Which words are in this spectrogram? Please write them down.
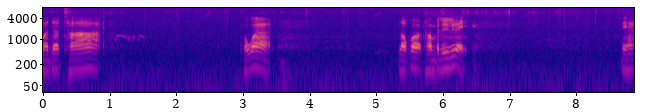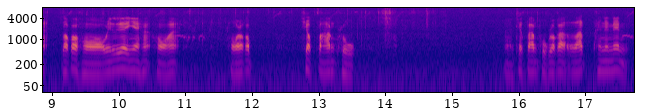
มันจะช้า เพราะว่า เราก็ทำไปเรื่อยๆนี่ฮะ เราก็ห่อไปเรื่อยๆเงี้ยฮะห่อฮะห่อแล้วก็เชือกฟางผูกเชือกฟางผูกแล้วก็รัดให้แน่นๆ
